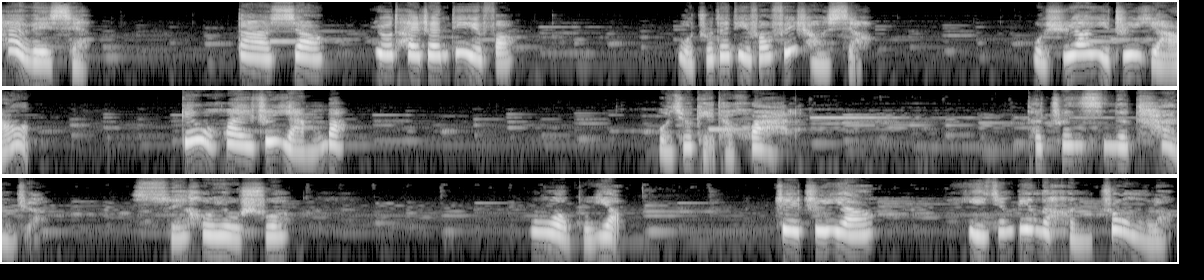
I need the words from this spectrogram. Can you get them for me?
太危险！大象又太占地方。我住的地方非常小，我需要一只羊，给我画一只羊吧。我就给他画了。他专心的看着，随后又说：“我不要，这只羊已经病得很重了，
